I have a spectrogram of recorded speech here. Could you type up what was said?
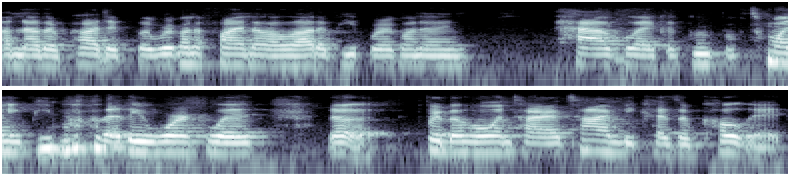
another project. But we're going to find out a lot of people are going to have like a group of 20 people that they work with the for the whole entire time because of COVID,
